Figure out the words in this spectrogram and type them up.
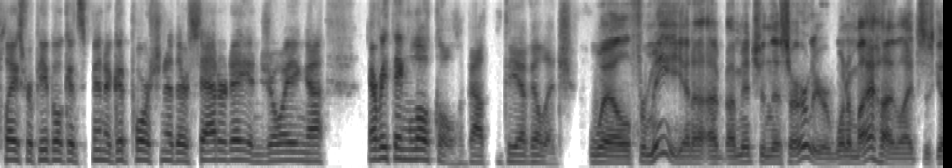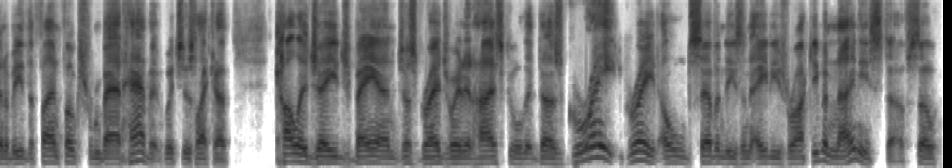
place where people can spend a good portion of their Saturday enjoying everything local about the uh, village. Well, for me, and I, I, mentioned this earlier, one of my highlights is going to be the fine folks from Bad Habit, which is like a college age band just graduated high school that does great, great old 70s and 80s rock, even 90s stuff. So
